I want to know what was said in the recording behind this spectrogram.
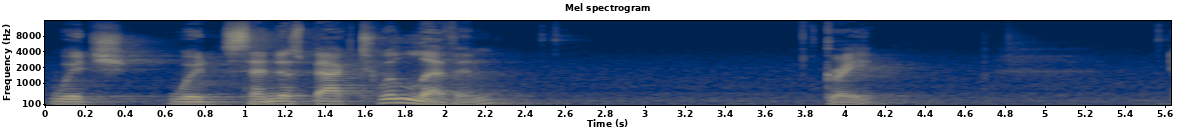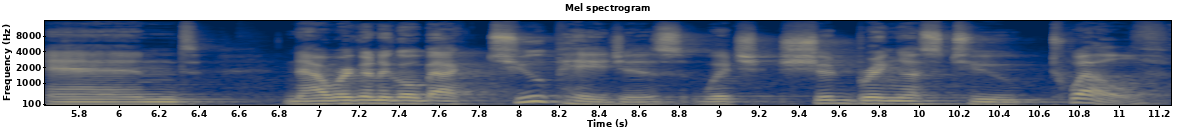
which would send us back to 11. Great. And now we're going to go back two pages, which should bring us to 12.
